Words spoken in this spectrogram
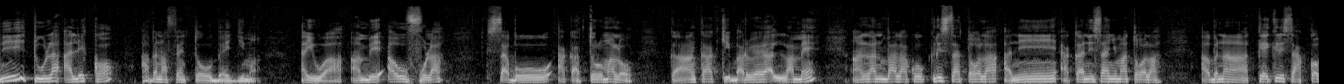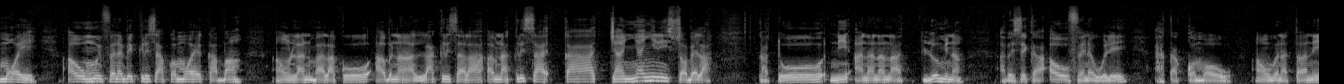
n'i tugula ale kɔ a bena fɛɛn tɔɔw bɛɛ di ma ayiwa an be aw fola sabu a ka toromalɔ k'an ka kibaruya lamɛn an lani b'a la ko krista tɔgɔ la ani a ka ninsanɲuman tɔgɔ la aw bena kɛ krista kɔmɔgɔ ye aw min fɛnɛ be krista kɔmɔgɔ ye ka ban anw lani b'a la ko aw bena la krista la aw bena krista ka can ɲaɲini sɔbɛ la ka to ni a nanana loon min na a bɛ se ka aw fɛnɛ wele a ka kɔmɔgɔw anw bena taga ni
